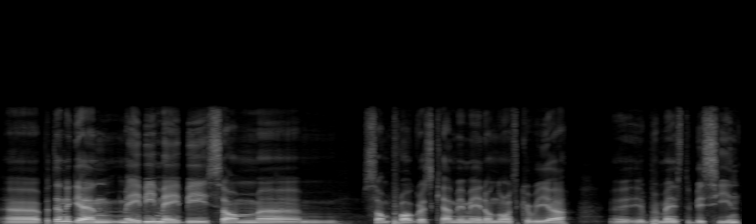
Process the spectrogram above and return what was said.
Uh, but then again, maybe, maybe some, um, some progress can be made on North Korea. Uh, it remains to be seen.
